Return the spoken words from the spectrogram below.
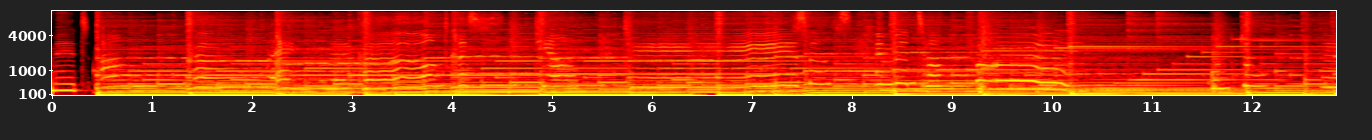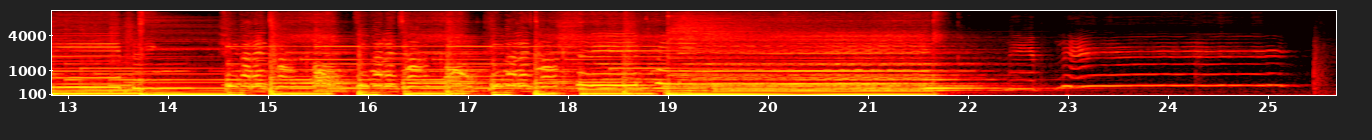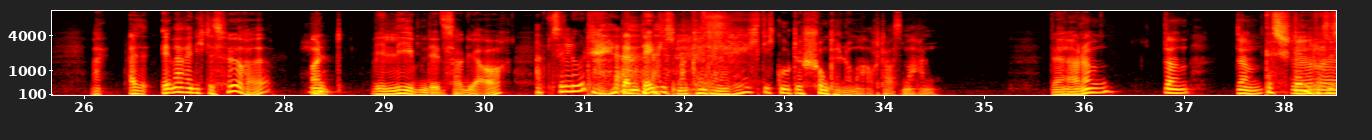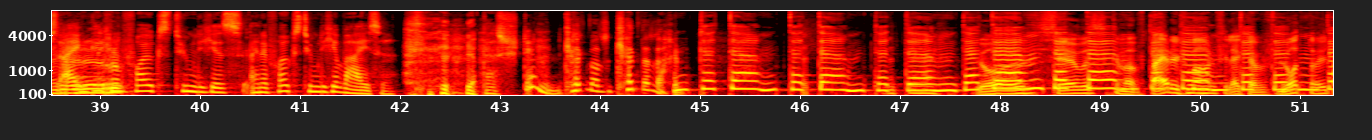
mit Anke, Engelke und Christian Thiesens im Winter früh. Und du, Liebling, wie war dein Tag? Wie war dein Tag? Wie war dein Tag, Liebling? Also immer wenn ich das höre, und wir lieben den Song ja auch, Absolut. Ja. dann denke ich, man könnte eine richtig gute Schunkelnummer auch draus machen. Das stimmt. Das ist eigentlich ein volkstümliches, eine volkstümliche Weise. Ja. Das stimmt. Könnte man, könnte man machen. Ja, servus. Können wir auf Bayerisch machen, vielleicht auf Norddeutsch.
